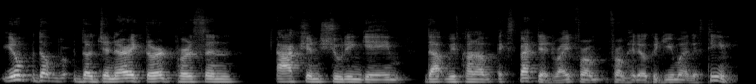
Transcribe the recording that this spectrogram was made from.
you know, the the generic third person action shooting game that we've kind of expected, right, from from Hideo Kojima and his team.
